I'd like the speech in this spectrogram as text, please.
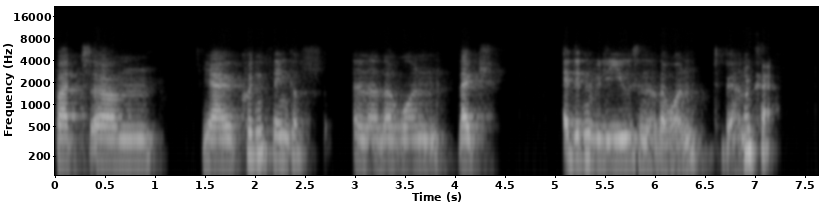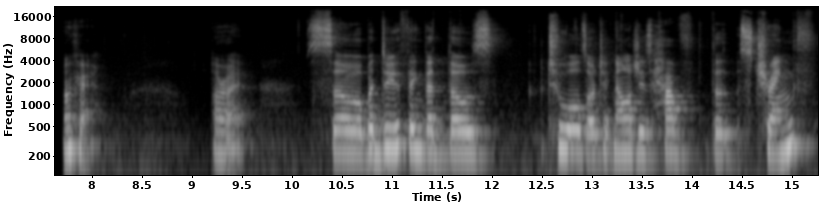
but um, yeah i couldn't think of another one. Like i didn't really use another one to be honest. Okay. Okay. All right. So but do you think that those tools or technologies have the strength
